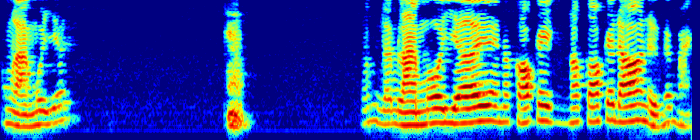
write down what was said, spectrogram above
Không làm môi giới. Ừ. Làm làm môi giới nó có cái nó có cái đó nữa các bạn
